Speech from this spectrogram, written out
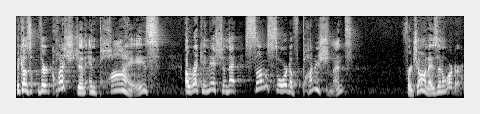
Because their question implies a recognition that some sort of punishment for Jonah is in order.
